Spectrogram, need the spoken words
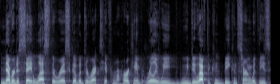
never to say less the risk of a direct hit from a hurricane, but really we we do have to con- be concerned with these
